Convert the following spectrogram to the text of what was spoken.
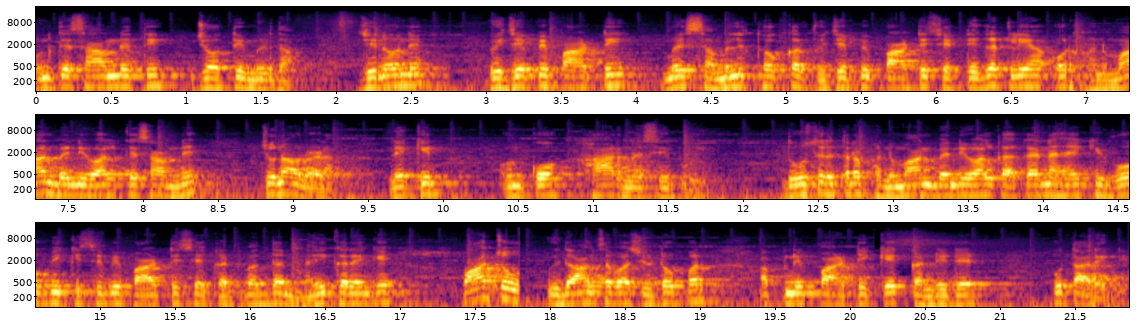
उनके सामने थी ज्योति मिर्दा। जिन्होंने बीजेपी पार्टी में सम्मिलित होकर बीजेपी पार्टी से टिकट लिया और हनुमान बेनीवाल के सामने चुनाव लड़ा, लेकिन उनको हार नसीब हुई। दूसरी तरफ़ हनुमान बेनीवाल का कहना है कि वो भी किसी भी पार्टी से गठबंधन नहीं करेंगे, पाँचों विधानसभा सीटों पर अपनी पार्टी के कैंडिडेट उतारेंगे।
